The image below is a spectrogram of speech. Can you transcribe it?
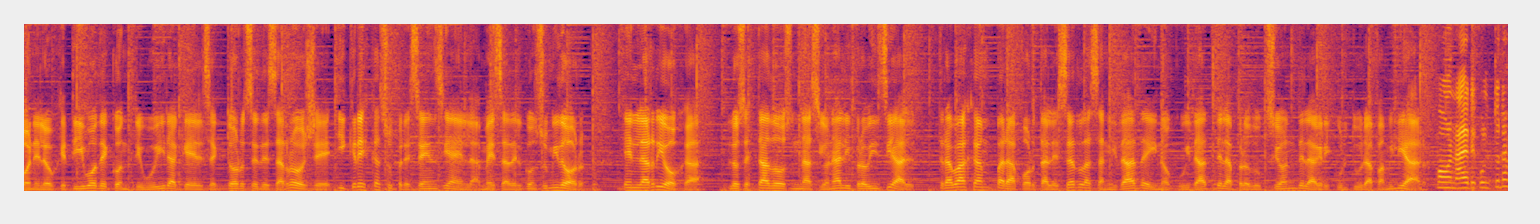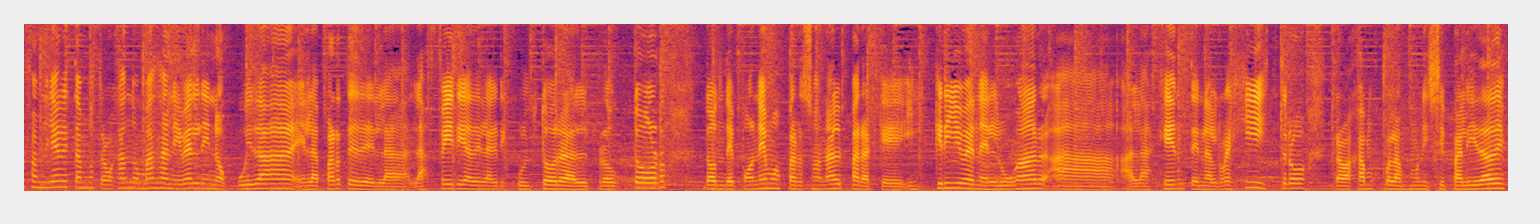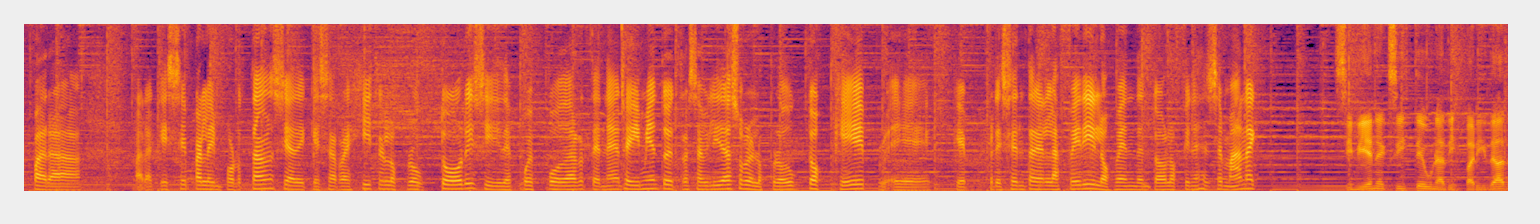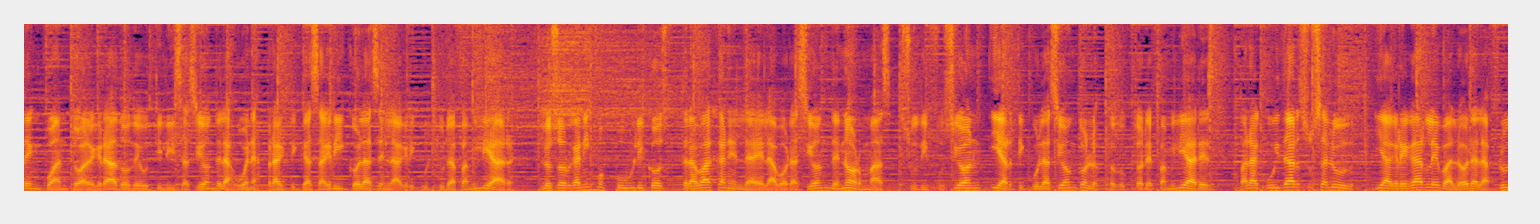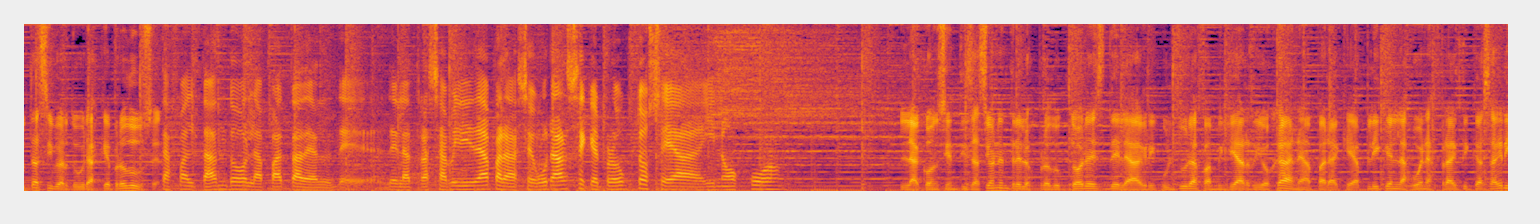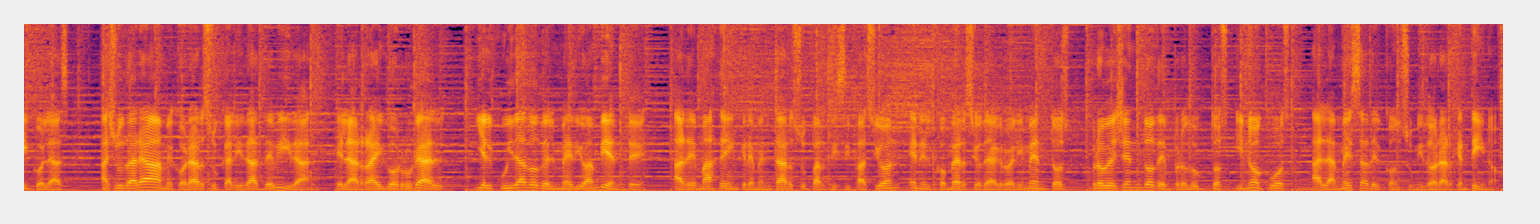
con el objetivo de contribuir a que el sector se desarrolle y crezca su presencia en la mesa del consumidor. En La Rioja, los estados nacional y provincial trabajan para fortalecer la sanidad e inocuidad de la producción de la agricultura familiar. Con agricultura familiar estamos trabajando más a nivel de inocuidad en la parte de la, feria del agricultor al productor, donde ponemos personal para que inscriba en el lugar a, a la gente en el registro, trabajamos con las municipalidades para para que sepa la importancia de que se registren los productores y después poder tener seguimiento de trazabilidad sobre los productos que, eh, que presentan en la feria y los venden todos los fines de semana. Si bien existe una disparidad en cuanto al grado de utilización de las buenas prácticas agrícolas en la agricultura familiar, los organismos públicos trabajan en la elaboración de normas, su difusión y articulación con los productores familiares para cuidar su salud y agregarle valor a las frutas y verduras que producen. Está faltando la pata de, de la trazabilidad para asegurarse que el producto sea inocuo la concientización entre los productores de la agricultura familiar riojana para que apliquen las buenas prácticas agrícolas ayudará a mejorar su calidad de vida, el arraigo rural y el cuidado del medio ambiente, además de incrementar su participación en el comercio de agroalimentos, proveyendo de productos inocuos a la mesa del consumidor argentino.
